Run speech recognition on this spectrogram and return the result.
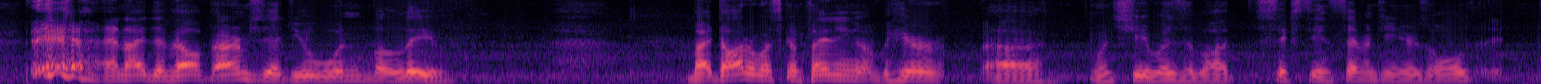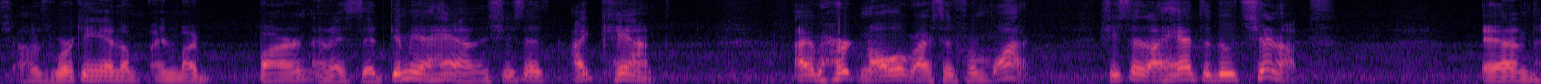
and I developed arms that you wouldn't believe. My daughter was complaining of here uh, when she was about 16, 17 years old. I was working in, a, in my barn, and I said, Give me a hand. And she said, I can't. I'm hurting all over. I said, From what? She said, I had to do chin ups. And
